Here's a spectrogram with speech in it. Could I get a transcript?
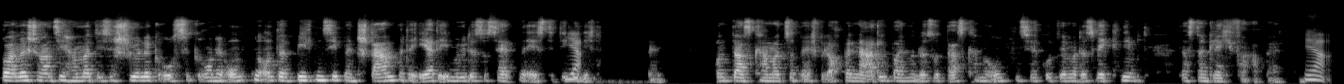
Bäume schauen, sie haben ja diese schöne große Krone unten und dann bilden sie beim Stamm, bei der Erde immer wieder so Seitenäste, die ja. wir nicht und das kann man zum Beispiel auch bei Nadelbäumen oder so, das kann man unten sehr gut, wenn man das wegnimmt, das dann gleich verarbeiten. Ja.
